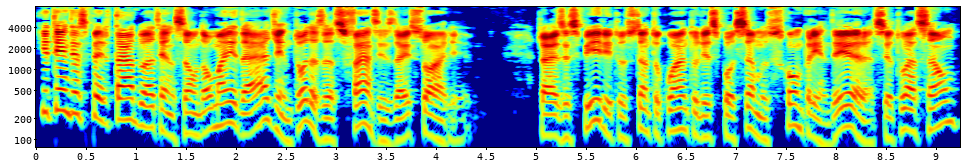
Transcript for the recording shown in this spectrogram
que têm despertado a atenção da humanidade em todas as fases da história. Tais espíritos, tanto quanto lhes possamos compreender a situação,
